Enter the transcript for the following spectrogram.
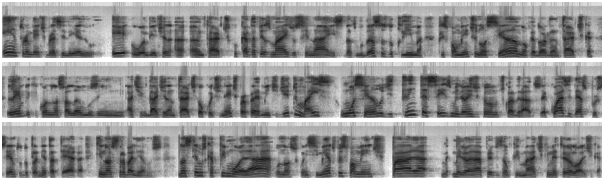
entre o ambiente brasileiro e o ambiente antártico, cada vez mais os sinais das mudanças do clima, principalmente no oceano ao redor da Antártica. Lembre que quando nós falamos em atividade na Antártica, o continente propriamente dito, e mais um oceano de 36 milhões de quilômetros quadrados, é quase 10% do planeta Terra que nós trabalhamos. Nós temos que aprimorar o nosso conhecimento, principalmente para melhorar a previsão climática e meteorológica.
